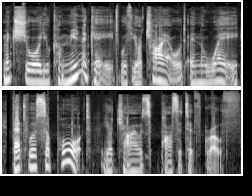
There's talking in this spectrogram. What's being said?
make sure you communicate with your child in a way that will support your child's positive growth.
